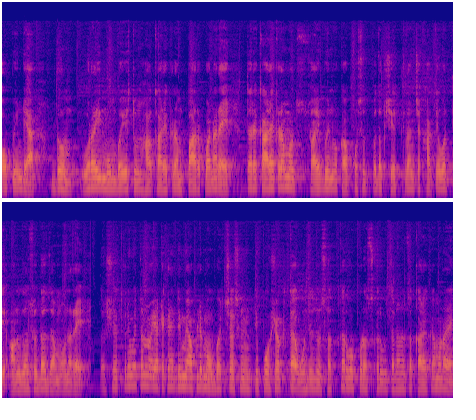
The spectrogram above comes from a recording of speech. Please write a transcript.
of India dome Worli Mumbai येथून हा कार्यक्रम पार पाडणार आहे. तर कार्यक्रमात सोयाबीन व कापूस उत्पादक शेतकऱ्यांच्या खात्यावरती अनुदानसुद्धा जमवणार जमा होणार आहे. तर शेतकरी मित्रांनो या ठिकाणी तुम्ही आपल्या मोबाईलच्या स्क्रीनवरती पाहू शकता उद्या जो सत्कार व पुरस्कार वितरणाचा कार्यक्रम होणार आहे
